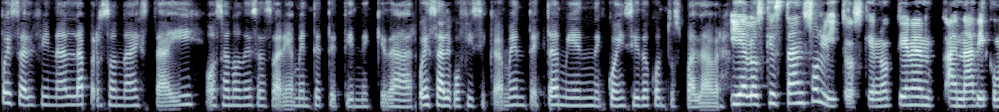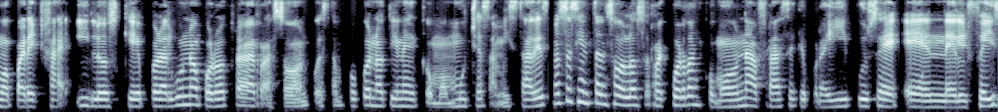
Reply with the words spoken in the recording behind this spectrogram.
pues al final la persona está ahí, o sea, no necesariamente te tiene que dar pues algo físicamente. También coincido con tus palabras. Y a los que están solitos, que no tienen a nadie como pareja y los que por alguna o por otra razón pues tampoco no tienen como muchas amistades, no se sientan solos, recuerdan como una frase que por ahí puse en el Facebook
